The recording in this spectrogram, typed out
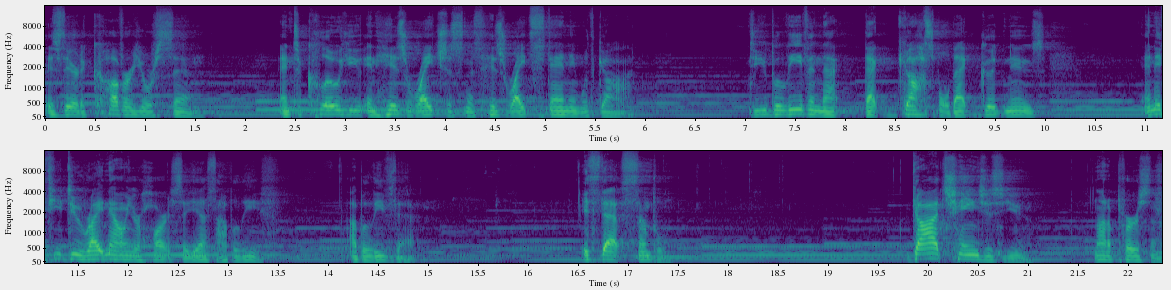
is there to cover your sin and to clothe you in his righteousness, his right standing with God? Do you believe in that, that gospel, that good news? And if you do right now in your heart, say, Yes, I believe. I believe that. It's that simple. God changes you not a person,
